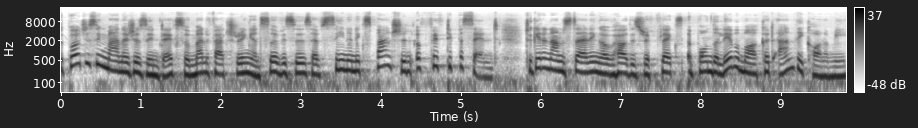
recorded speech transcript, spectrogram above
The Purchasing Managers Index for manufacturing and services have seen an expansion of 50%. To get an understanding of how this reflects upon the labour market and the economy,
